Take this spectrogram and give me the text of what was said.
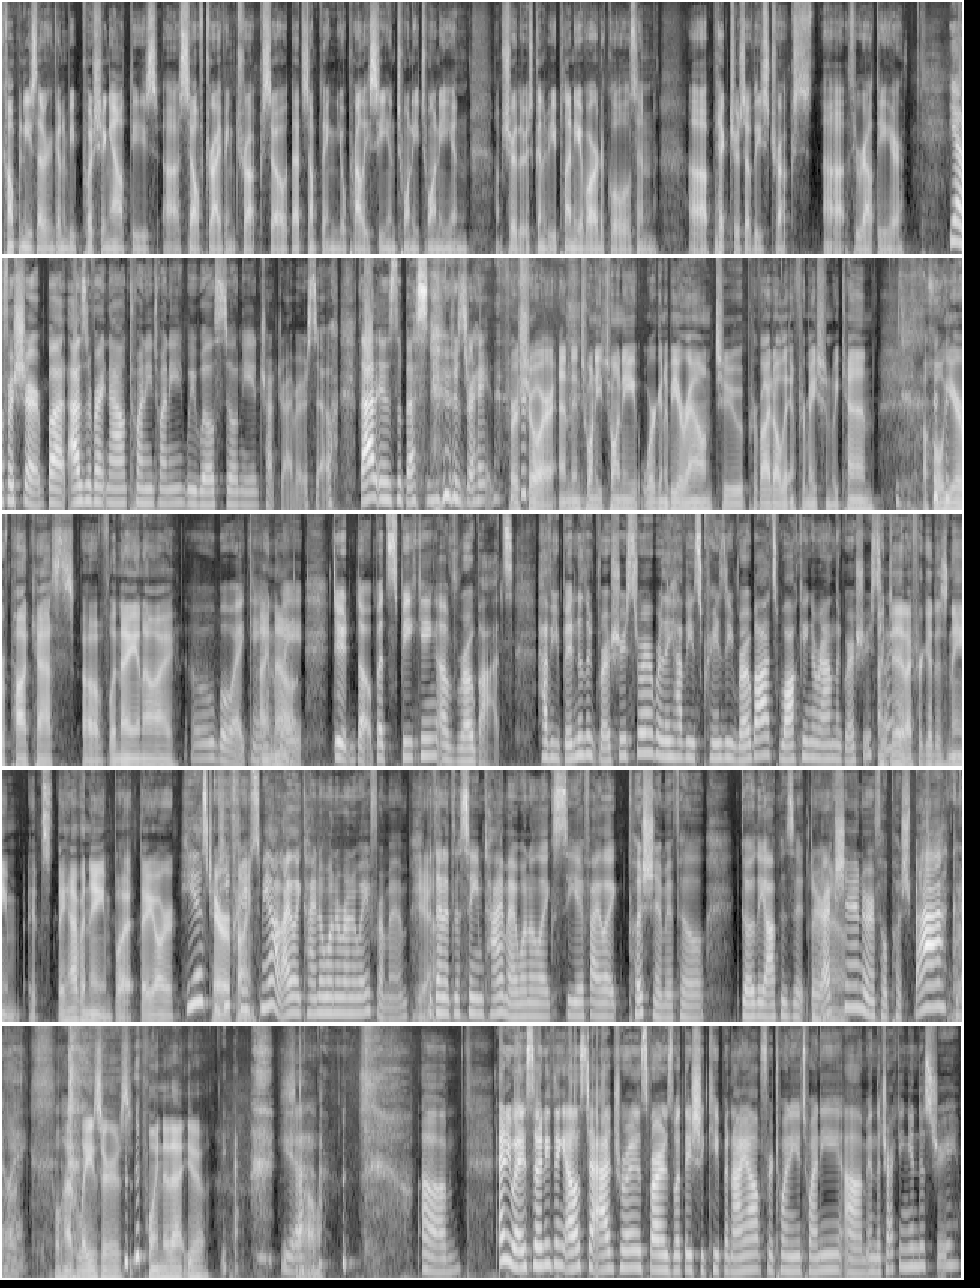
companies that are going to be pushing out these uh, self-driving trucks. So that's something you'll probably see in 2020, and I'm sure there's going to be plenty of articles and uh, pictures of these trucks uh, throughout the year. Yeah, for sure. But as of right now, 2020, we will still need truck drivers. So that is the best news, right? For sure. And in 2020, we're going to be around to provide all the information we can. A whole year of podcasts of Lene and I. Oh boy, can't I know. wait. Dude, though, but speaking of robots, have you been to the grocery store where they have these crazy robots walking around the grocery store? I did. I forget his name. It's they have a name, but they are He is terrifying. He creeps me out. I like kind of want to run away from him. Yeah. But then at the same time, I want to like see if I like push him, if he'll go the opposite direction, or if he'll push back, or, Or, like, like, He'll have lasers pointed at you. yeah. So. Um, anyway, so anything else to add, Troy, as far as what they should keep an eye out for 2020 um, in the trucking industry?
